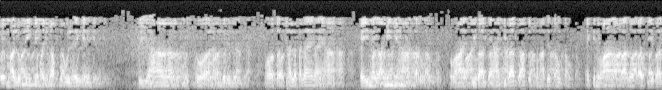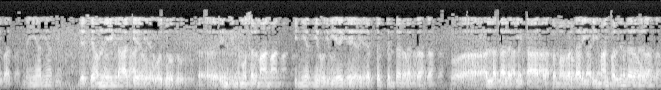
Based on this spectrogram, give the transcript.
کوئی معلوم نہیں کہ مجمع قبول ہے کہ نہیں۔ تو یہاں مجھ کو الحمدللہ بہت اچھا لگتا ہے کہ یہاں کئی مضامین یہاں آتا ہوا وہاں ایسی بات، یہاں کی بات، وہاں تو سنا دیتا ہوں۔ لیکن وہاں بعض اوقات یہ بات بات نہیں آتی۔ جیسے ہم نے یہ کہا کہ وہ جو مسلمان کی نیت یہ ہوتی ہے کہ جب تک زندہ رہوں گا تو اللہ تعالیٰ کی اطاعت اور فرما برداری ایمان پر زندہ رہوں گا۔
